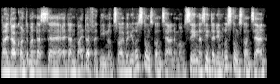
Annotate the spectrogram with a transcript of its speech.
weil da konnte man das äh, dann weiterverdienen und zwar über die Rüstungskonzerne. Man muss sehen, dass hinter den Rüstungskonzernen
